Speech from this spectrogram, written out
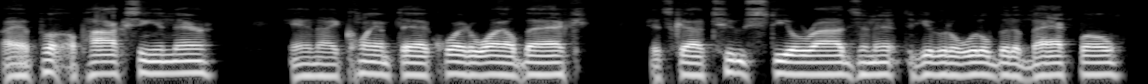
I have put epoxy in there, and I clamped that quite a while back. It's got two steel rods in it to give it a little bit of back bow.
